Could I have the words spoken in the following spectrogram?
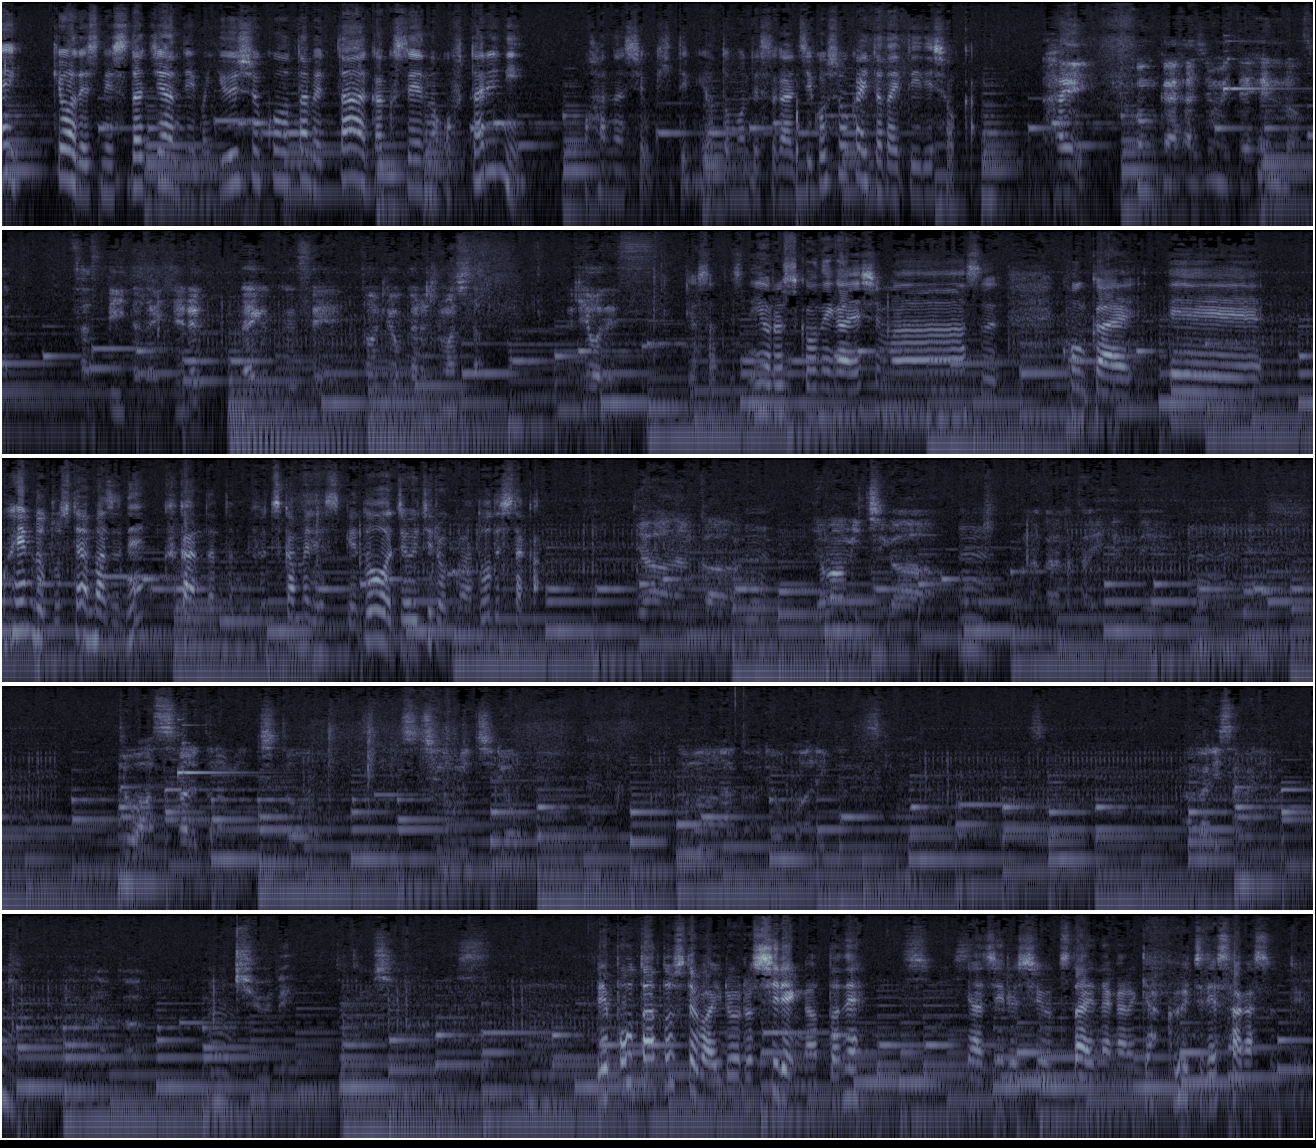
はい今日はですねすだち庵で今夕食を食べた学生のお二人にお話を聞いてみようと思うんですが自己紹介いただいていいでしょうか？はい今回初めて遍路ささせていただいている大学生東京から来ましたりょうです。りょうさんですね。よろしくお願いします。今回、えー、お遍路としてはまずね区間だったので2日目ですけど丈一郎君はどうでしたか？いやーなんか山道がうんアスファルトの道とその土の道両方。山の中両方歩いたんですけど上がり下がりがなかなか急でとてもしかったです。うん。レポーターとしてはいろいろ試練があったね。矢印を伝えながら逆打ちで探すっていう。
